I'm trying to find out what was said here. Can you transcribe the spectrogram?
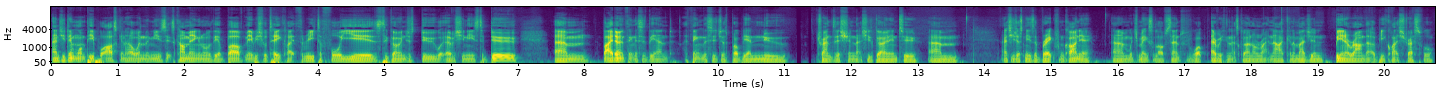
and she didn't want people asking her when the music's coming and all the above. Maybe she'll take like three to four years to go and just do whatever she needs to do. Um but i don't think this is the end. I think this is just probably a new transition that she's going into. Um and she just needs a break from kanye um, which makes a lot of sense with what everything that's going on right now. I can imagine being around that would be quite stressful.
